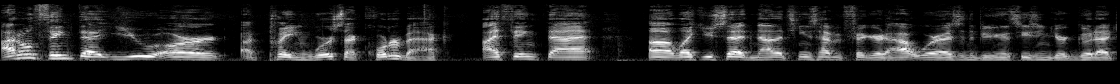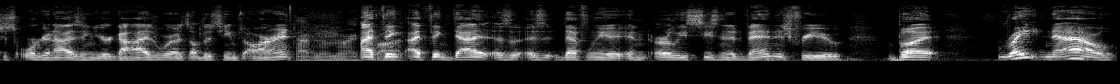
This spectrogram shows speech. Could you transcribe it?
I don't think that you are uh, playing worse at quarterback. I think that, uh, like you said, now that teams have it figured out, whereas in the beginning of the season you're good at just organizing your guys, whereas other teams aren't. Having them the right I think I think that is, is definitely an early season advantage for you. But right now,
